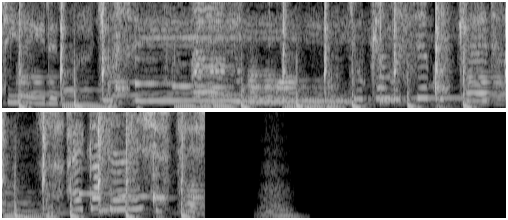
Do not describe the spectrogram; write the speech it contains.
appreciated. You see, you can reciprocate. I got delicious taste.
